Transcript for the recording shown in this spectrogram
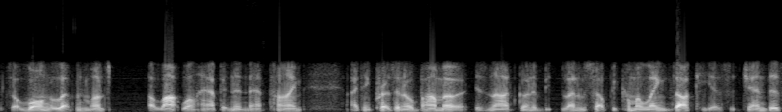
It's a long 11 months. A lot will happen in that time. I think President Obama is not going to be, let himself become a lame duck. He has agendas.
